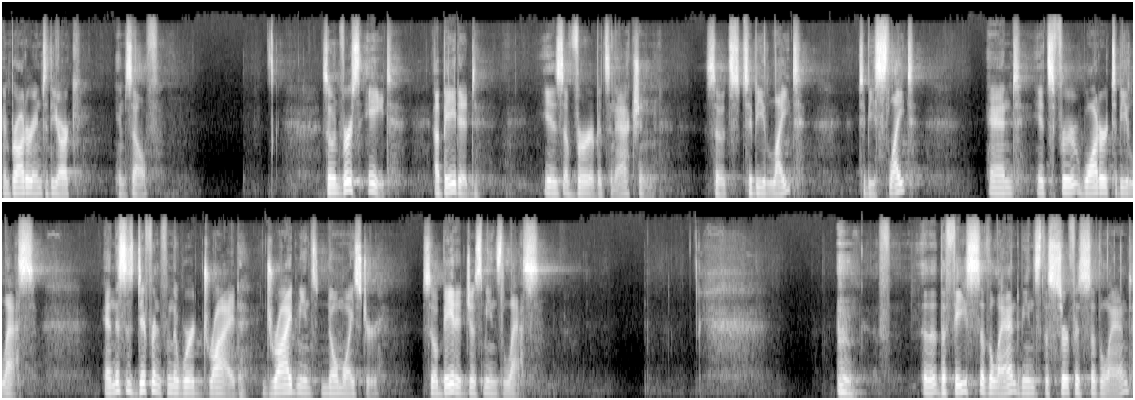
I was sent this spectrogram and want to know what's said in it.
and brought her into the ark himself. So in verse 8, abated is a verb, it's an action. So it's to be light, to be slight, and it's for water to be less. And this is different from the word dried. Dried means no moisture. So abated just means less. the face of the land means the surface of the land.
